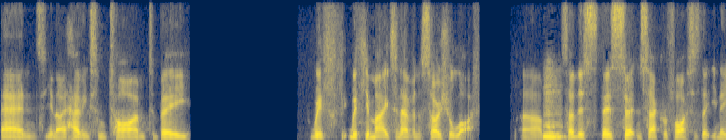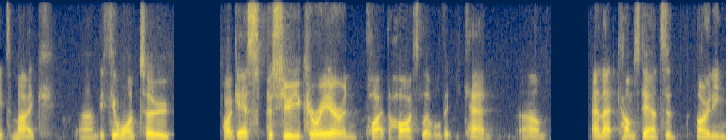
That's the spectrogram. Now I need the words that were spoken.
and you know having some time to be with with your mates and having a social life. Um, mm. So there's there's certain sacrifices that you need to make um, if you want to, I guess, pursue your career and play at the highest level that you can. Um, and that comes down to owning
